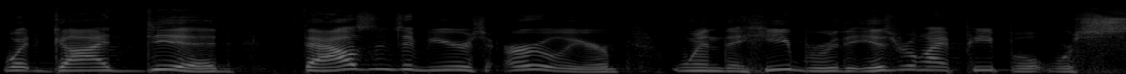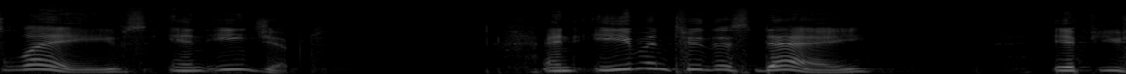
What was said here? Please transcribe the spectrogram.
what God did thousands of years earlier when the Hebrew, the Israelite people, were slaves in Egypt. And even to this day, if you,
